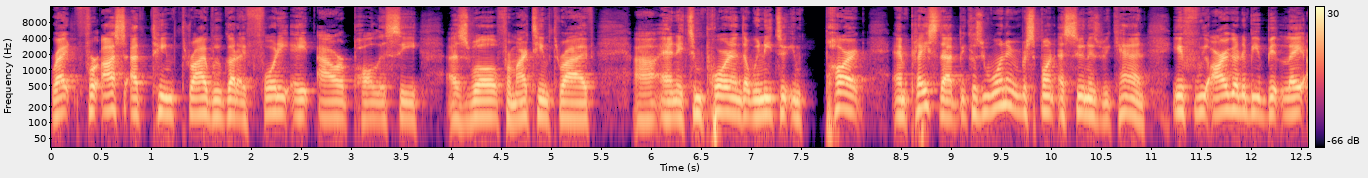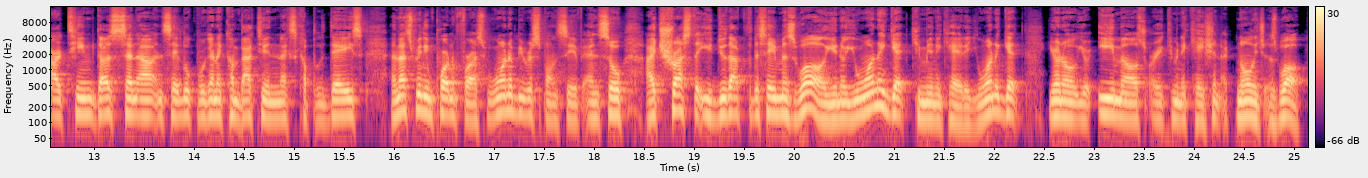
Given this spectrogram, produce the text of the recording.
right? For us at Team Thrive, we've got a 48 hour policy as well from our Team Thrive. Uh, and it's important that we need to part and place that because we want to respond as soon as we can. If we are going to be a bit late, our team does send out and say, look, we're going to come back to you in the next couple of days. And that's really important for us. We want to be responsive. And so I trust that you do that for the same as well. You know, you want to get communicated. You want to get, you know, your emails or your communication acknowledged as well.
